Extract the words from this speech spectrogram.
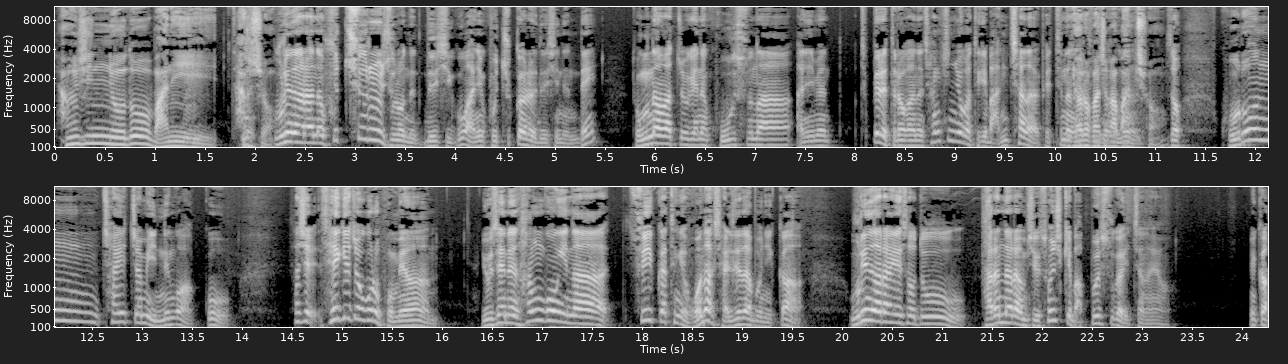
향신료도 많이 다르죠. 우리나라는 후추를 주로 넣- 넣으시고 아니면 고춧가루를 넣으시는데 동남아 쪽에는 고수나 아니면 특별히 들어가는 향신료가 되게 많잖아요. 베트남 여러 가지가 경우는. 많죠. 그래서 그런 차이점이 있는 것 같고 사실 세계적으로 보면 요새는 항공이나 수입 같은 게 워낙 잘 되다 보니까 우리나라에서도 다른 나라 음식을 손쉽게 맛볼 수가 있잖아요. 그러니까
